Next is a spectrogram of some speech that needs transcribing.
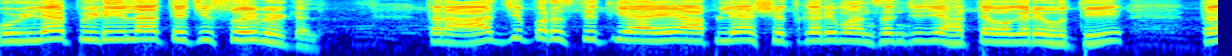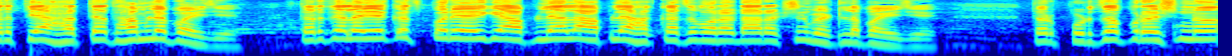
पुढल्या पिढीला त्याची सोय भेटेल. तर आज जी परिस्थिती आहे आपल्या शेतकरी माणसांची जी हत्या वगैरे होती तर त्या हत्या थांबल्या पाहिजे. तर त्याला एकच पर्याय आहे की आपल्याला आपल्या हक्काचं मराठा आरक्षण भेटलं पाहिजे. तर पुढचा प्रश्न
